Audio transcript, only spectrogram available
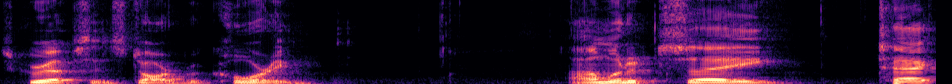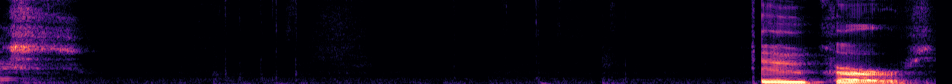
scripts and start recording. I'm going to say text to curves,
